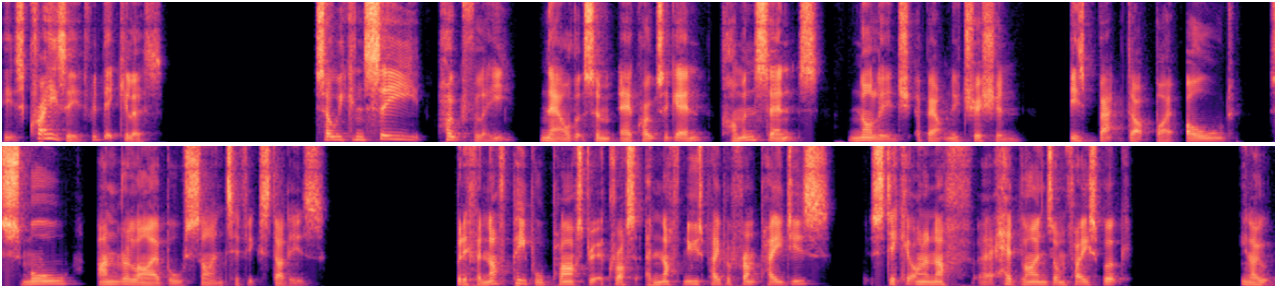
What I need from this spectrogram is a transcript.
It's crazy. It's ridiculous. So we can see, hopefully, now that some air quotes again, common sense, knowledge about nutrition is backed up by old, small, unreliable scientific studies. But if enough people plaster it across enough newspaper front pages, stick it on enough uh, headlines on Facebook, you know,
